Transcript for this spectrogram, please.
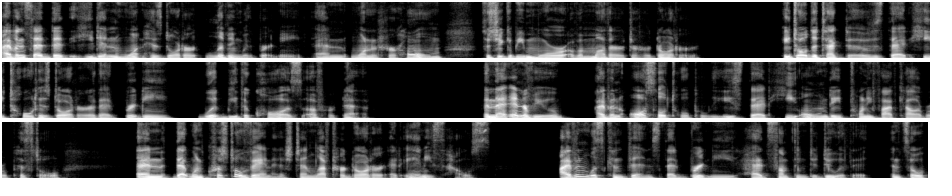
Ivan said that he didn't want his daughter living with Britney and wanted her home so she could be more of a mother to her daughter. He told detectives that he told his daughter that Britney would be the cause of her death. In that interview, Ivan also told police that he owned a 25 caliber pistol and that when Crystal vanished and left her daughter at Annie's house, Ivan was convinced that Britney had something to do with it. And so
